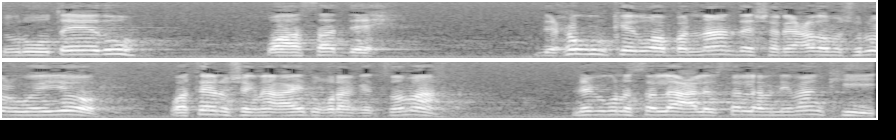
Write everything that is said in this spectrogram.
shuruuطeedu waa saddex dee xukunkeedu waa banaanta shareecada mashruuc weeyo waataynu sheegnay aayadda qur'ankeed soo maa nebiguna sal allau alay wasalam nimankii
